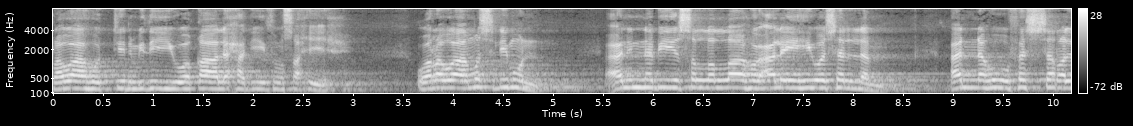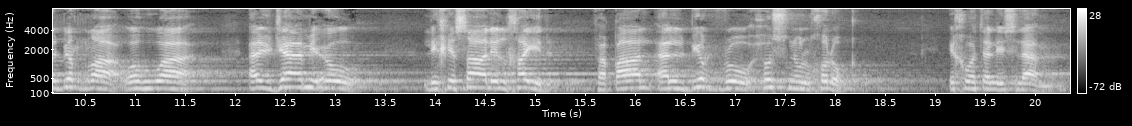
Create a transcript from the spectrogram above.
رواه الترمذي وقال حديث صحيح. وروى مسلم عن النبي صلى الله عليه وسلم أنه فسر البر وهو الجامع لخصال الخير فقال البر حسن الخلق. إخوة الإسلام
